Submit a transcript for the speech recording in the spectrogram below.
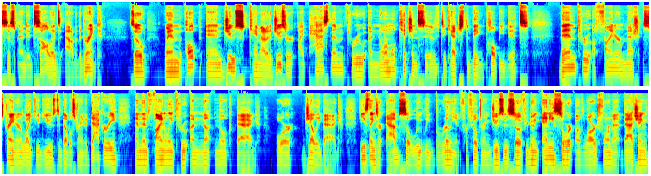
suspended solids out of the drink. So, when the pulp and juice came out of the juicer, I passed them through a normal kitchen sieve to catch the big pulpy bits, then through a finer mesh strainer like you'd use to double strain a daiquiri, and then finally through a nut milk bag or jelly bag. These things are absolutely brilliant for filtering juices, so if you're doing any sort of large format batching,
